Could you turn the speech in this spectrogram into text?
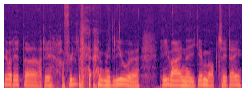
det var det, der og det har fyldt mit liv øh, hele vejen øh, igennem op til i dag.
